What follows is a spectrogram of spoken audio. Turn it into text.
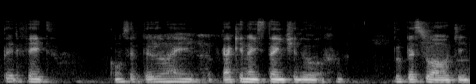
Perfeito. Com certeza vai ficar aqui na estante do, do pessoal aqui.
